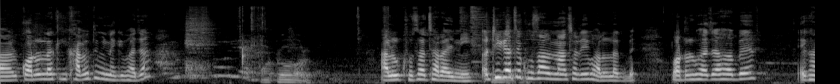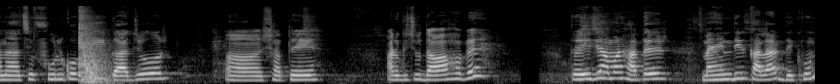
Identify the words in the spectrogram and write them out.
আর করলা কি খাবে তুমি নাকি ভাজা? আলুর খোসা ছাড়াই নি। আহ, ঠিক আছে খোসা না ছাড়িয়ে ভালো লাগবে। পটল ভাজা হবে এখানে আছে ফুলকপি গাজর সাথে আরও কিছু দেওয়া হবে। তো এই যে আমার হাতের মেহেন্দির কালার দেখুন।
